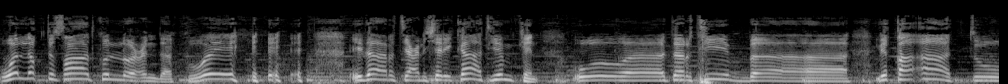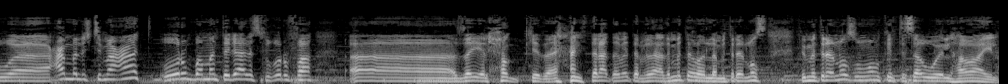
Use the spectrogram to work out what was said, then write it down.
والاقتصاد كله عندك وإدارة يعني شركات يمكن وترتيب آه، لقاءات وعمل اجتماعات وربما أنت جالس في غرفة آه، زي الحق كذا يعني ثلاثة متر في ثلاثة متر ولا مترين ونص في مترين ونص وممكن تسوي الهوايل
